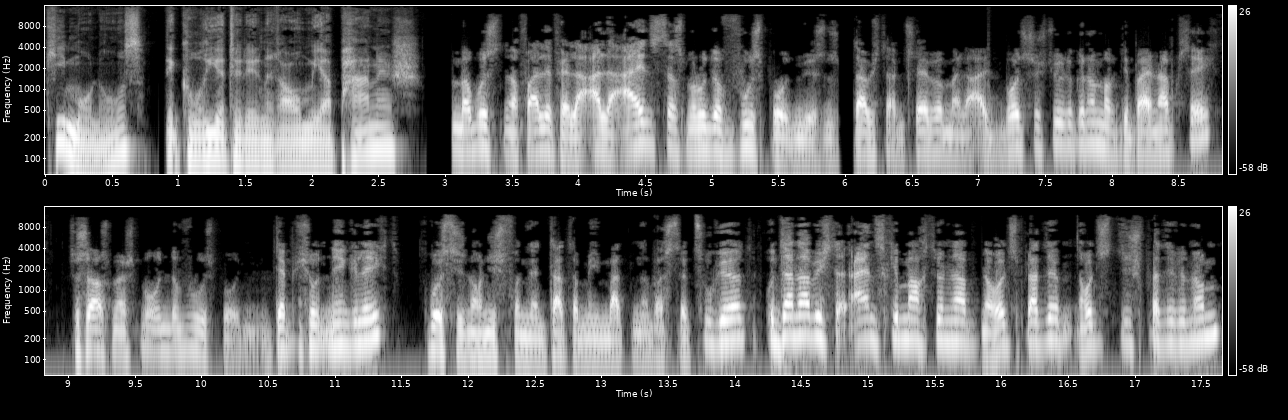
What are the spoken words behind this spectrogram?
Kimonos, dekorierte den Raum japanisch. Wir wussten auf alle Fälle alle eins, dass wir unter dem Fußboden müssen. Da habe ich dann selber meine alten Polsterstühle genommen, habe die Beine abgesägt. So saß man erstmal unter dem Fußboden. Den Teppich unten hingelegt. Wusste ich noch nicht von den Tatami-Matten, was dazugehört. Und dann habe ich eins gemacht und habe eine Holzplatte, eine Holztischplatte genommen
